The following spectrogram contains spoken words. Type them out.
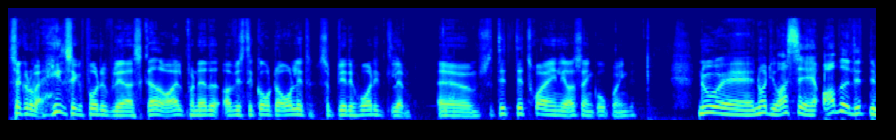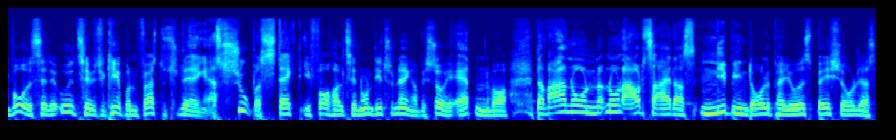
så kan du være helt sikker på, at det bliver skrevet overalt på nettet, og hvis det går dårligt, så bliver det hurtigt glemt. Ja. Øh, så det, det tror jeg egentlig også er en god pointe. Nu, øh, nu har de jo også øh, oppet lidt niveauet, så det ud til, hvis vi kigger på den første turnering, er super stærkt i forhold til nogle af de turneringer, vi så i 18, hvor der var nogle, nogle outsiders, Nib i en dårlig periode, Space Soldiers,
